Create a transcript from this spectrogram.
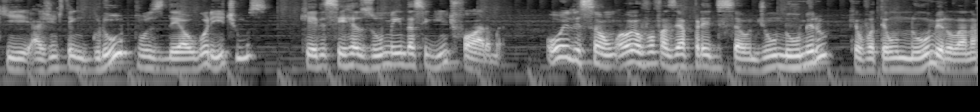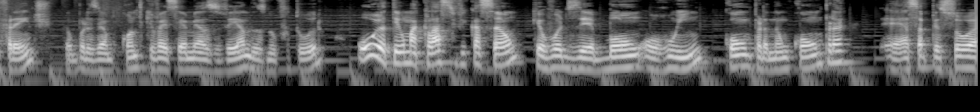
que a gente tem grupos de algoritmos que eles se resumem da seguinte forma: ou eles são, ou eu vou fazer a predição de um número, que eu vou ter um número lá na frente. Então, por exemplo, quanto que vai ser as minhas vendas no futuro ou eu tenho uma classificação, que eu vou dizer bom ou ruim, compra, não compra, é, essa pessoa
